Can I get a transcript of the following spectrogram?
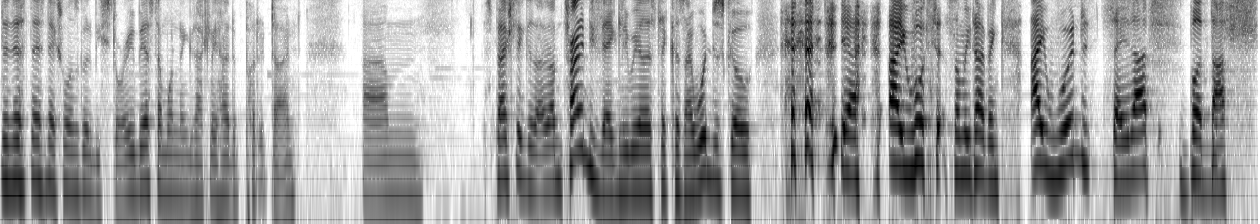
this this next one's going to be story based. I'm wondering exactly how to put it down. Um, especially because I'm trying to be vaguely realistic because I would just go, yeah, I would. Somebody typing, I would say that, but that's.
